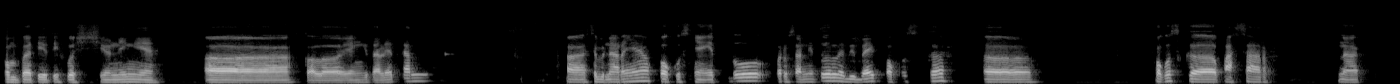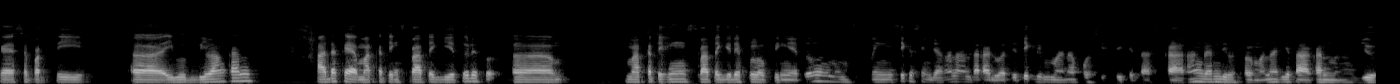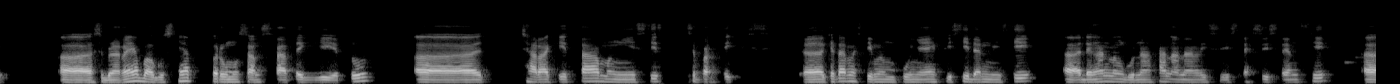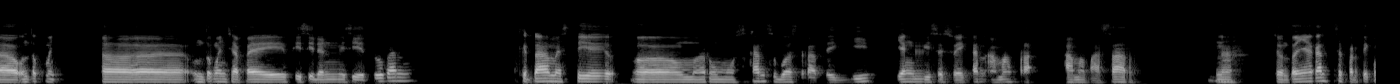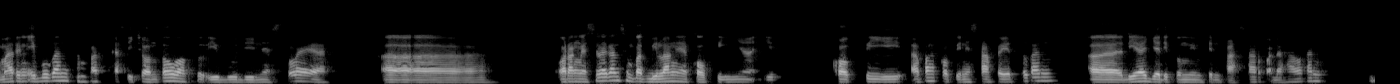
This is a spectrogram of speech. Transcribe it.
competitive positioning ya. Uh, kalau yang kita lihat kan uh, sebenarnya fokusnya itu perusahaan itu lebih baik fokus ke uh, fokus ke pasar Nah, kayak seperti uh, Ibu bilang kan ada kayak marketing strategi itu uh, marketing strategi developing itu mengisi kesenjangan antara dua titik di mana posisi kita sekarang dan di level mana kita akan menuju. Uh, sebenarnya bagusnya perumusan strategi itu uh, cara kita mengisi seperti uh, kita mesti mempunyai visi dan misi uh, dengan menggunakan analisis eksistensi uh, untuk uh, untuk mencapai visi dan misi itu kan kita mesti uh, merumuskan sebuah strategi yang disesuaikan sama sama pasar. Nah, contohnya kan seperti kemarin Ibu kan sempat kasih contoh waktu Ibu di Nestle ya. Uh, orang Nestle kan sempat bilang ya kopinya kopi apa kopi Nescafe itu kan uh, dia jadi pemimpin pasar padahal kan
